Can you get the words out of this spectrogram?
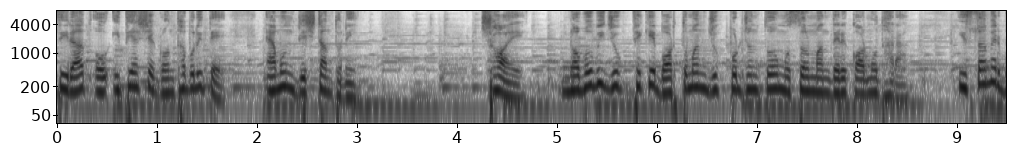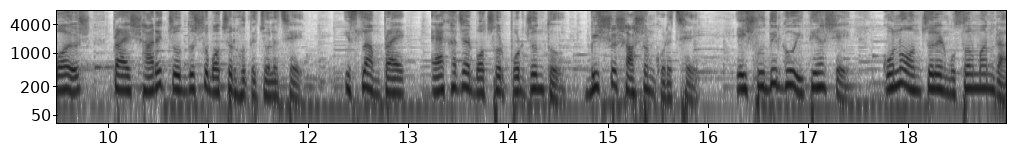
সিরাত ও ইতিহাসের গ্রন্থাবলীতে এমন দৃষ্টান্ত নেই। ছয়, নববী যুগ থেকে বর্তমান যুগ পর্যন্ত মুসলমানদের কর্মধারা। ইসলামের বয়স প্রায় সাড়ে চোদ্দশো বছর হতে চলেছে। ইসলাম প্রায় এক হাজার বছর পর্যন্ত বিশ্ব শাসন করেছে। এই সুদীর্ঘ ইতিহাসে কোনো অঞ্চলের মুসলমানরা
